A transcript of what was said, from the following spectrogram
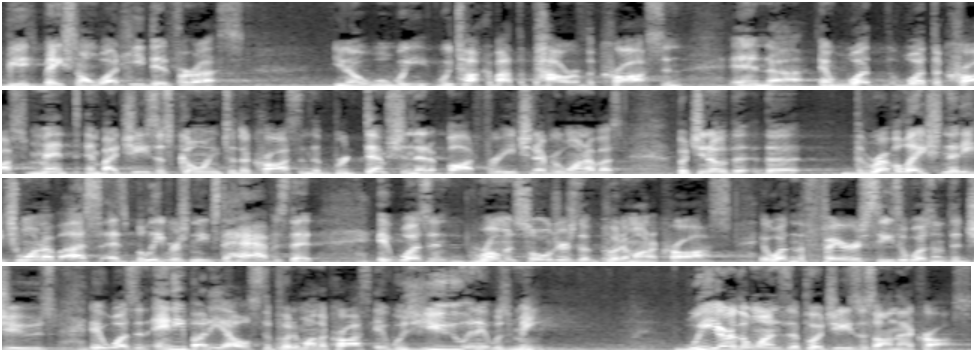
based on what he did for us. You know, when we, we talk about the power of the cross and, and, uh, and what, what the cross meant, and by Jesus going to the cross and the redemption that it bought for each and every one of us. But, you know, the, the, the revelation that each one of us as believers needs to have is that it wasn't Roman soldiers that put him on a cross. It wasn't the Pharisees. It wasn't the Jews. It wasn't anybody else that put him on the cross. It was you and it was me. We are the ones that put Jesus on that cross.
